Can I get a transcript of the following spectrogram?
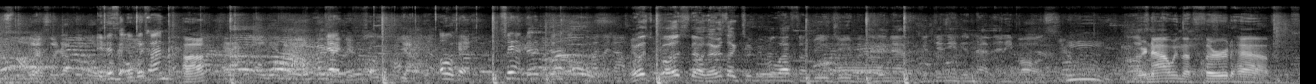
Cool. It is overtime? Huh? Yeah, it is overtime. Yeah. Oh, okay. Sam, they're, they're overtime right now. It was close though. There was like two people left on BG, but they didn't have Virginia didn't have any balls. Hmm. We're now in the third half.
